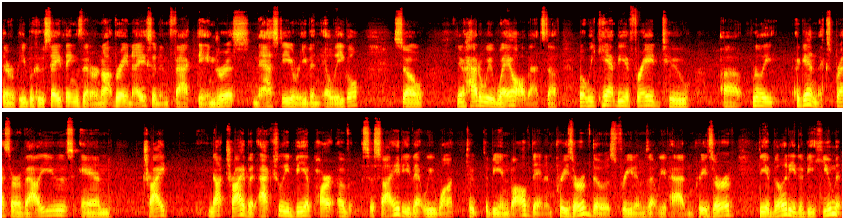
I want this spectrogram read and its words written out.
There are people who say things that are not very nice and, in fact, dangerous, nasty, or even illegal. So, you know, how do we weigh all that stuff? But we can't be afraid to uh, really, again, express our values and try, not try, but actually be a part of society that we want to, to be involved in and preserve those freedoms that we've had and preserve the ability to be human.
